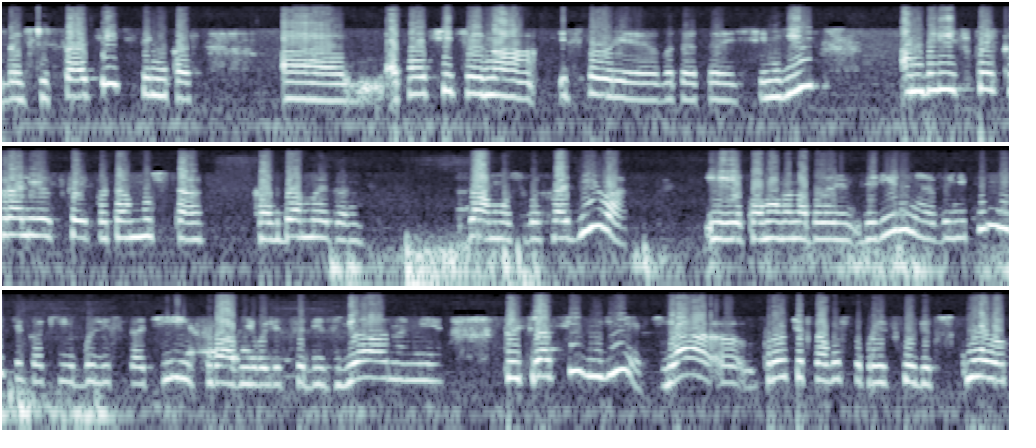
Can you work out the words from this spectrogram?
бывших соотечественников относительно истории вот этой семьи английской, королевской, потому что когда Меган замуж выходила, и, по-моему, она была беременная, вы не помните, какие были статьи, их сравнивали с обезьянами. То есть расизм есть. Я э, против того, что происходит в школах,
